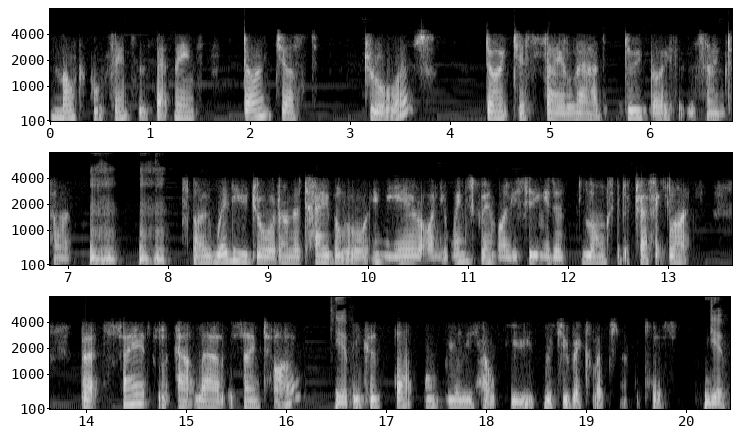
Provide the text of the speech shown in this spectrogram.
multiple senses. That means don't just draw it, don't just say it aloud, do both at the same time. Mm-hmm. Mm-hmm. So whether you draw it on a table or in the air or on your windscreen while you're sitting at a long set of traffic lights, but say it out loud at the same time yep. because that will really help you with your recollection of the test. Yep,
